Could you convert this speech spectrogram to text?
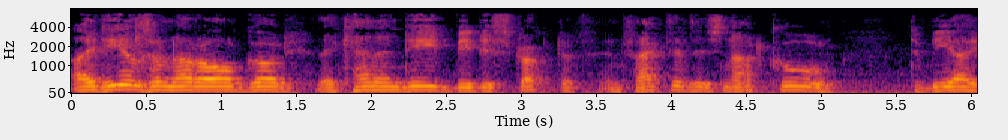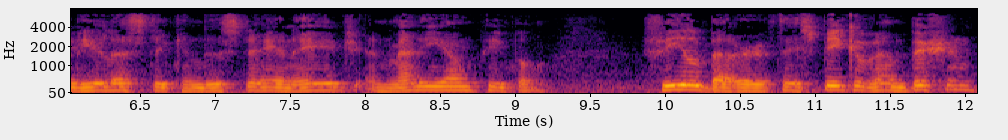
Ideals are not all good. They can indeed be destructive. In fact, it is not cool to be idealistic in this day and age, and many young people feel better if they speak of ambition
